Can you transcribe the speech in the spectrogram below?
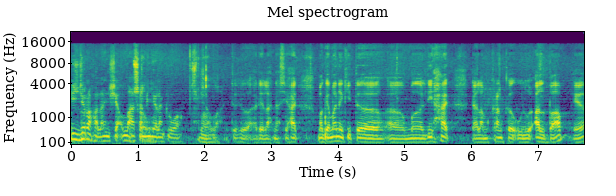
Hijrahlah insya-Allah akan jalan keluar. InsyaAllah itu adalah nasihat bagaimana kita uh, melihat dalam kerangka ulul albab ya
